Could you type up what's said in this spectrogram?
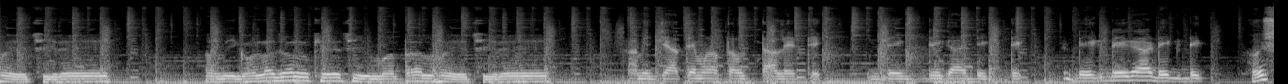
হয়েছি রে। আমি ঘোলা জল খেয়েছি মাতাল হয়েছি রে। আমি যাতে মাতাল তালে টেক ডেক ডেগা ডেক ডেক ডেক ডেগা ডেক ডেক হুস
